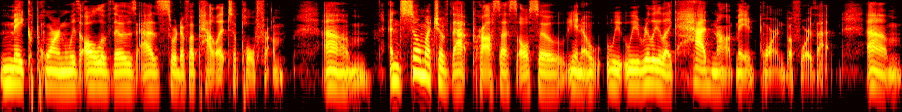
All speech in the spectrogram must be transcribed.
make porn with all of those as sort of a palette to pull from? Um, and so much of that process also you know we, we really like had not made porn before that. Um,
